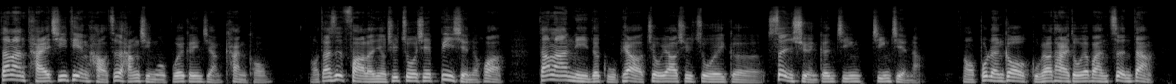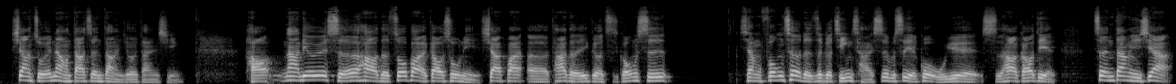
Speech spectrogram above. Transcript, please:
当然台积电好，这个行情我不会跟你讲看空。哦，但是法人有去做一些避险的话，当然你的股票就要去做一个慎选跟精精简啦。哦，不能够股票太多，要不然震荡，像昨天那种大震荡，你就会担心。好，那六月十二号的周报也告诉你，下半呃它的一个子公司，像封测的这个精彩，是不是也过五月十号高点震荡一下，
